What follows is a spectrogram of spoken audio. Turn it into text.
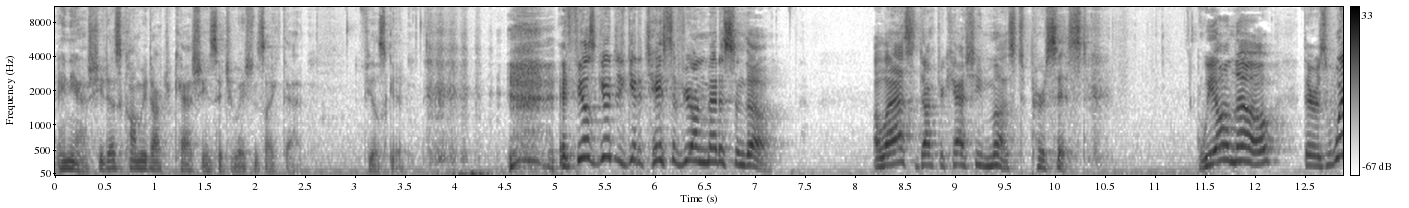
And yeah, she does call me Dr. Kashey in situations like that. Feels good. it feels good to get a taste of your own medicine, though. Alas, Dr. Kashey must persist. We all know there is way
